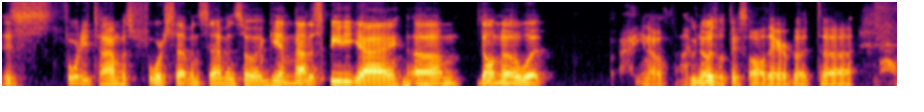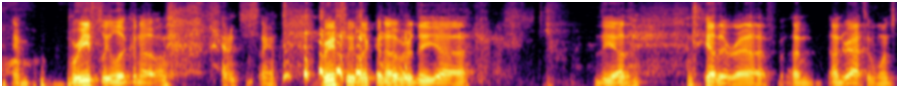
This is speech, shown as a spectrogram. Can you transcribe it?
is 40 time was 477. So again, not a speedy guy. Mm-hmm. Um, don't know what you know, who knows what they saw there, but uh, and briefly looking up, I'm just saying, briefly looking over the uh, the other the other uh, un- undrafted ones,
